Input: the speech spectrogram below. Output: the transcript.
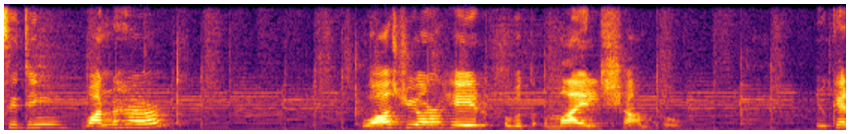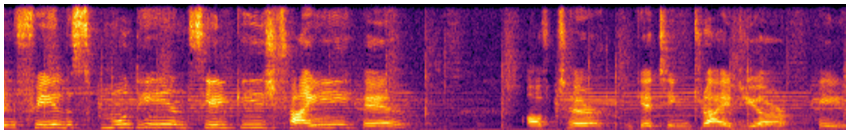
sitting one hour, wash your hair with mild shampoo. You can feel the smoothie and silky shiny hair after getting dried your hair.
